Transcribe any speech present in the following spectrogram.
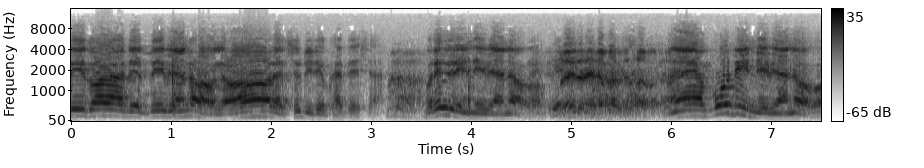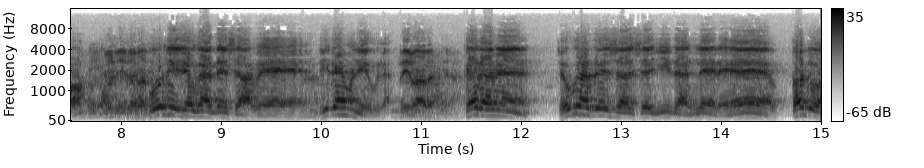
သေသွားတဲ့သေပြန်တော့လားတဲ့သုတိဒုက္ခသစ္စာပရိသေနေပြန်တော့ရောဘယ်လိုလဲတော့သစ္စာပါအဲပုဒ္ဓိနေပြန်တော့ရောဘုရားတော့ဘုဒ္ဓဒုက္ခသစ္စာပဲဒီတိုင်းမနေဘူးလားနေပါလေဗျာကဲဒါဖြင့် ဒုက္ခသစ္စာဆက်ကြီးတာလှဲ့တယ်တတ္တဝ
